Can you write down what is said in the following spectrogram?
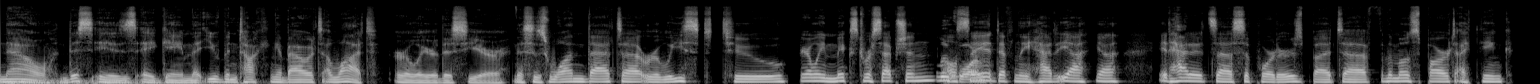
Now, this is a game that you've been talking about a lot earlier this year. This is one that uh, released to fairly mixed reception. I'll say it definitely had, yeah, yeah, it had its uh, supporters, but uh, for the most part, I think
